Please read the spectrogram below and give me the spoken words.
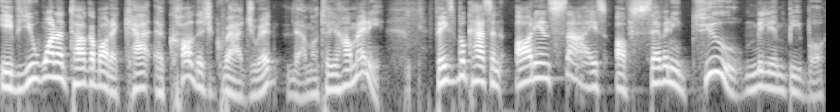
If you want to talk about a cat a college graduate, I'm gonna tell you how many. Facebook has an audience size of 72 million people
